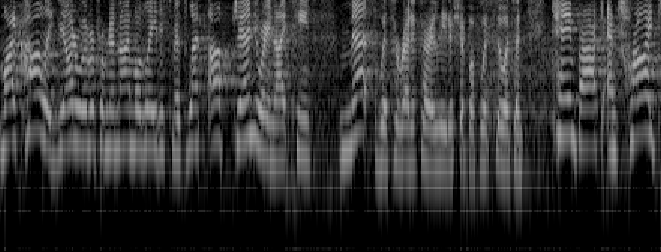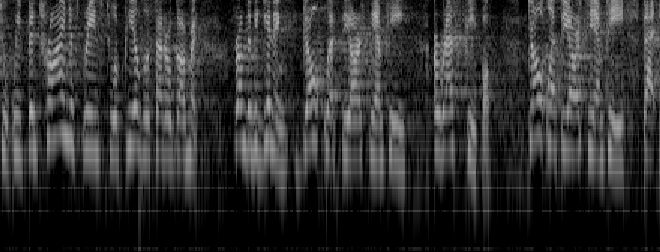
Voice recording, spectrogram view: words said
My colleague, the Honourable Member from Nanaimo Ladysmith, went up January 19th, met with hereditary leadership of Wet'suwet'en, came back and tried to, we've been trying as Greens to appeal to the federal government from the beginning. Don't let the RCMP arrest people. Don't let the RCMP, that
